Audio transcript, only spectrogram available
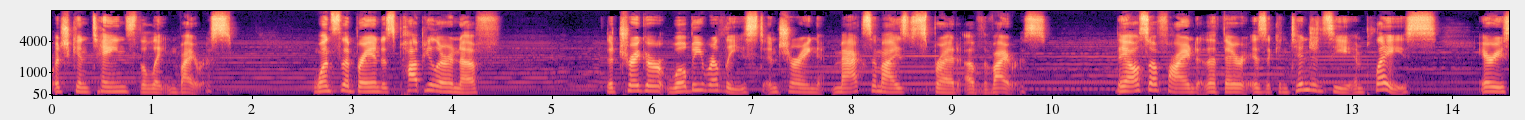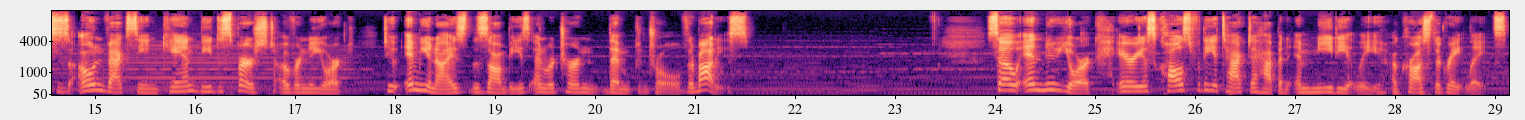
which contains the latent virus. Once the brand is popular enough, the trigger will be released, ensuring maximized spread of the virus. They also find that there is a contingency in place. Arias's own vaccine can be dispersed over New York to immunize the zombies and return them control of their bodies. So, in New York, Arias calls for the attack to happen immediately across the Great Lakes,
